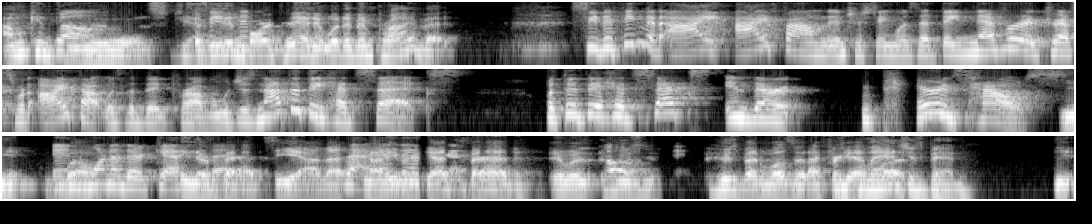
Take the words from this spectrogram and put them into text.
I'm confused. if See, he didn't the- barge in, it would have been private. See, the thing that I I found interesting was that they never addressed what I thought was the big problem, which is not that they had sex, but that they had sex in their parents' house Yeah, in well, one of their guest in their beds. beds. Yeah, that Yeah, not even their guest bed. bed. It was Oh. whose whose bed was it? I forget. Blanche's but- bed. Yeah,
